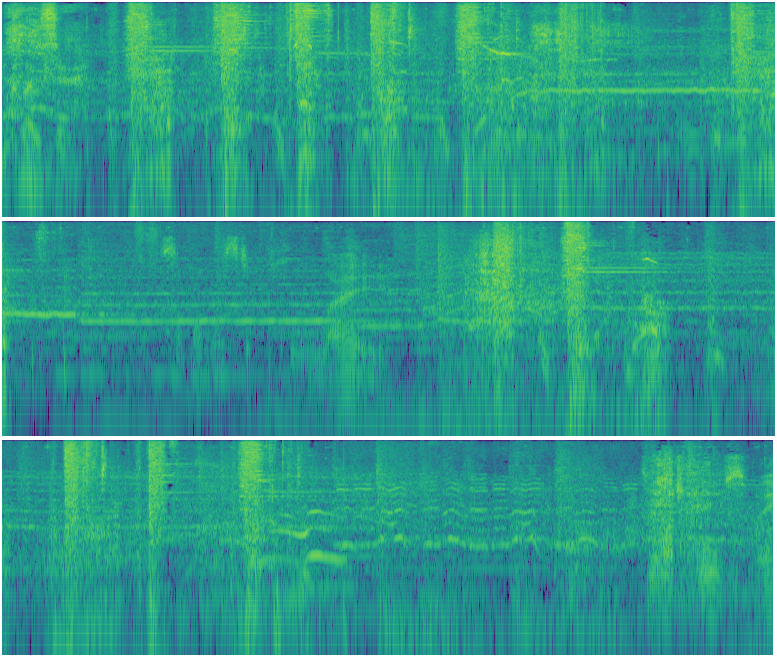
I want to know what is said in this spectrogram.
Come closer. Someone wants to play. Too much wolves me.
